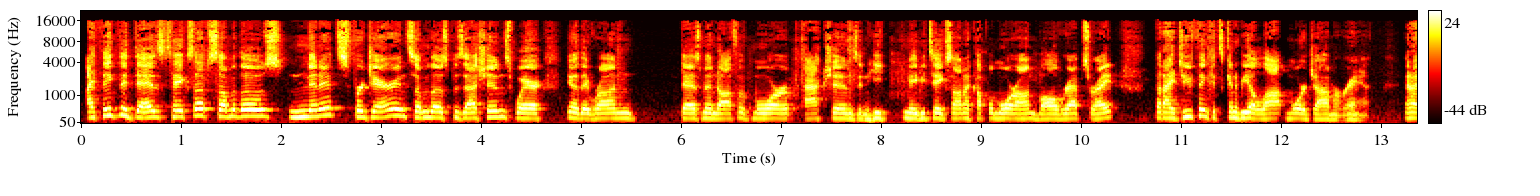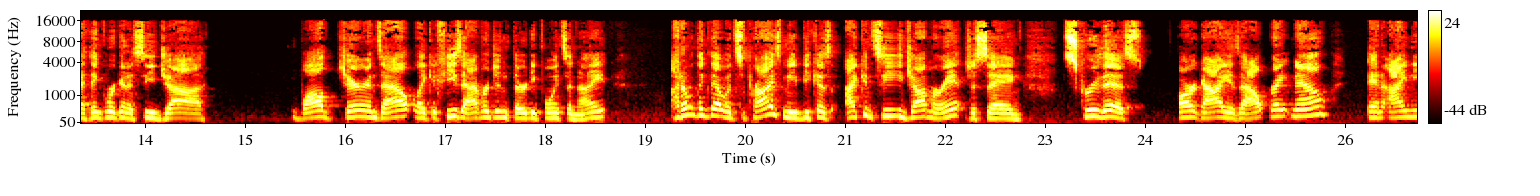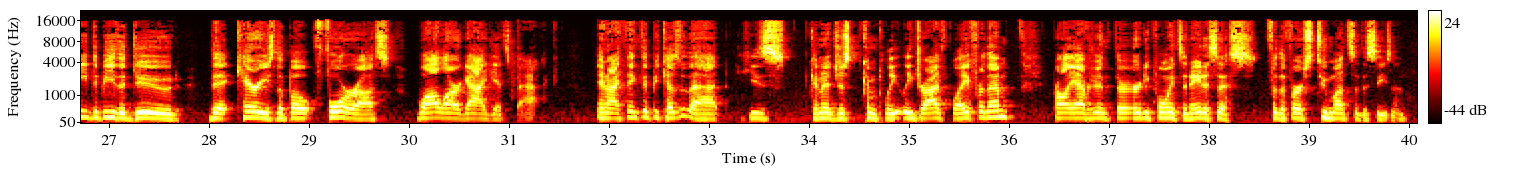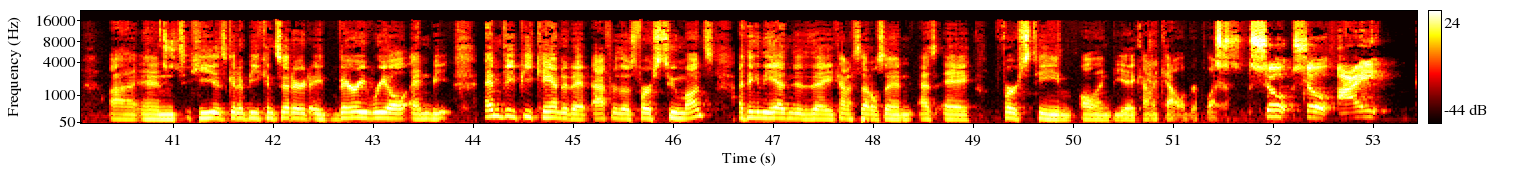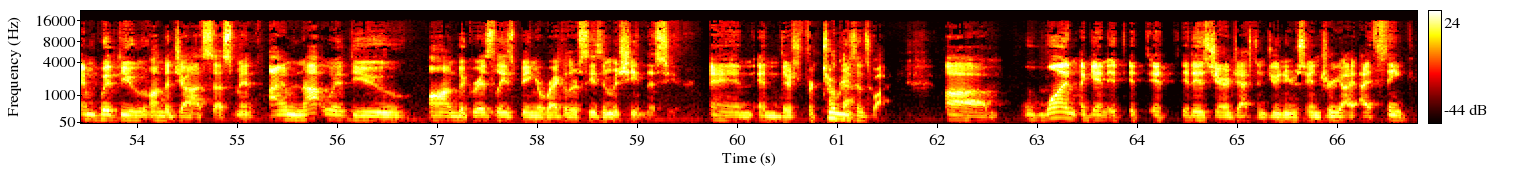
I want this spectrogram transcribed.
I think that Dez takes up some of those minutes for Jaren, some of those possessions where, you know, they run Desmond off of more actions and he maybe takes on a couple more on ball reps, right? But I do think it's going to be a lot more Ja Morant. And I think we're going to see Ja while Jaren's out, like if he's averaging 30 points a night, I don't think that would surprise me because I can see Ja Morant just saying, screw this. Our guy is out right now, and I need to be the dude that carries the boat for us while our guy gets back. And I think that because of that, he's going to just completely drive play for them, probably averaging 30 points and eight assists for the first two months of the season. Uh, and he is going to be considered a very real NB- MVP candidate after those first two months. I think in the end of the day, he kind of settles in as a first team All NBA kind of caliber player. So, so I am with you on the Ja assessment. I'm not with you on the Grizzlies being a regular season machine this year, and and there's for two Okay. reasons why. Um, one, again, it it it, it is Jaren Jackson Jr.'s injury. I, I think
